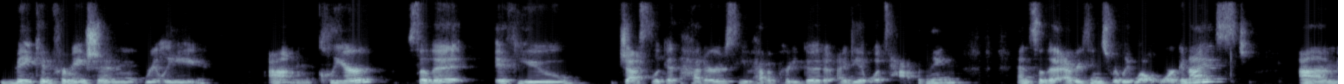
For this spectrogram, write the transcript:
make information really um, clear so that if you just look at the headers, you have a pretty good idea of what's happening. And so that everything's really well organized. Um,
